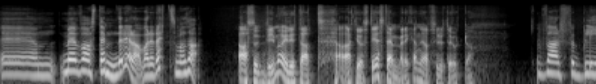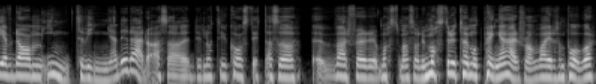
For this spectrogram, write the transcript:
Ehm, men vad stämde det då? Var det rätt som han sa? Alltså det är möjligt att, att just det stämmer, det kan jag absolut ha gjort då. Varför blev de intvingade där då? Alltså det låter ju konstigt. Alltså eh, varför måste man så? Nu måste du ta emot pengar härifrån. Vad är det som pågår?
